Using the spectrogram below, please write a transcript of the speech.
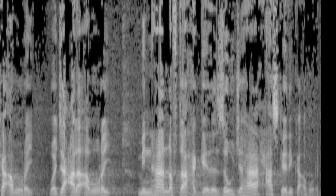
ka abuuray wajacala abuuray minhaa naftaa xaggeeda zawjahaa xaaskeedii ka abuuray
